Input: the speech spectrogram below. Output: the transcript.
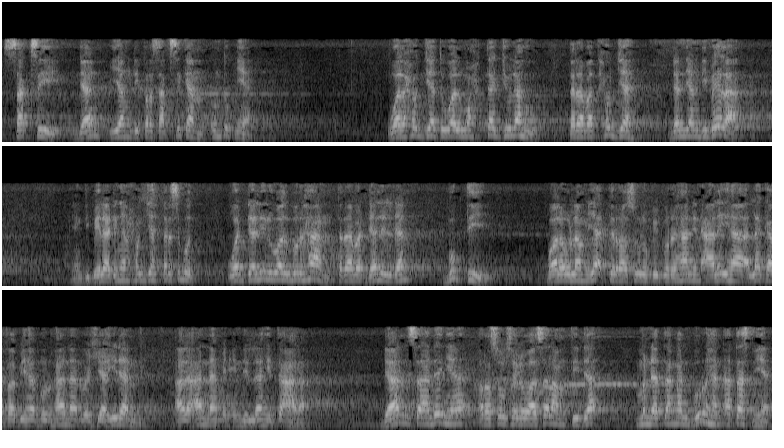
saksi dan yang dipersaksikan untuknya. Wal hujjatu wal muhtajju lahu terdapat hujjah dan yang dibela. Yang dibela dengan hujjah tersebut. Wad dalil wal burhan terdapat dalil dan bukti. Walau lam ya'ti rasul bi burhanin 'alaiha lakafa biha burhanan wa syahidan ala anna min indillahi ta'ala dan seandainya Rasul wasallam tidak mendatangkan burhan atasnya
